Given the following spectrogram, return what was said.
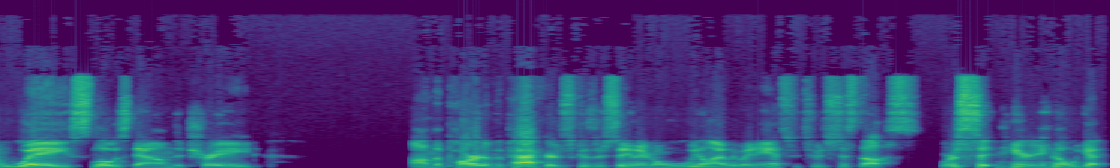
a way, slows down the trade on the part of the Packers because they're sitting there going, well, we don't have anybody to answer to. It's just us. We're sitting here, you know, we got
